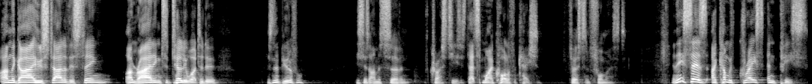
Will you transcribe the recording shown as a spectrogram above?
I'm the guy who started this thing. I'm writing to tell you what to do. Isn't it beautiful? He says, I'm a servant Christ Jesus. That's my qualification, first and foremost. And then he says, I come with grace and peace.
